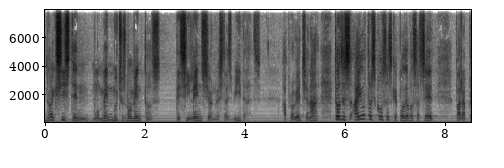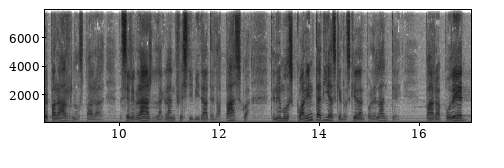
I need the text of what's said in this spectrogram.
no existen muchos momentos de silencio en nuestras vidas. Aprovechen. ¿ah? Entonces, hay otras cosas que podemos hacer para prepararnos para celebrar la gran festividad de la Pascua. Tenemos 40 días que nos quedan por delante para poder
